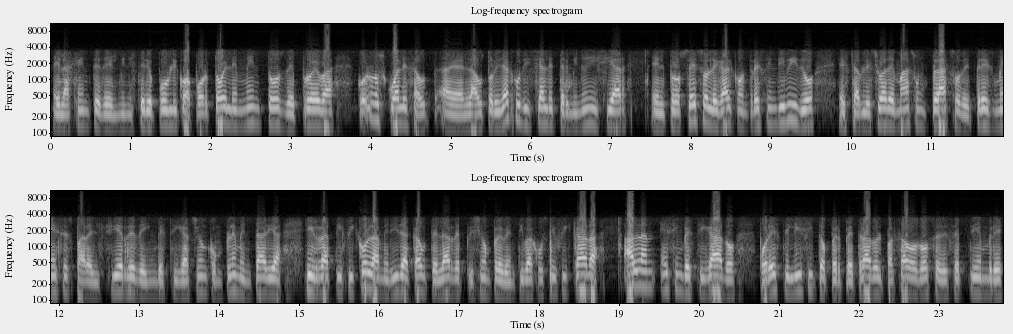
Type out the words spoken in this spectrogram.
el agente del Ministerio Público aportó elementos de prueba con los cuales eh, la autoridad judicial determinó iniciar el proceso legal contra este individuo, estableció además un plazo de tres meses para el cierre de investigación complementaria y ratificó la medida cautelar de prisión preventiva justificada. Alan es investigado por este ilícito perpetrado el pasado 12 de septiembre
